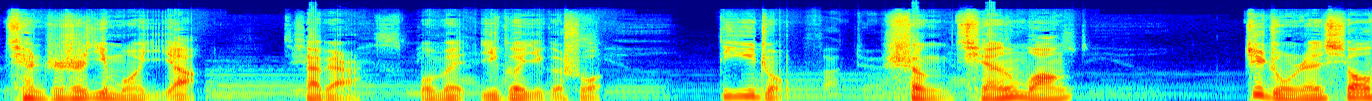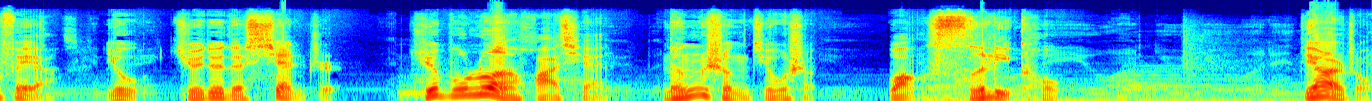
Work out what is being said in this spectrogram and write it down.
简直是一模一样。下边我们一个一个说。第一种，省钱王，这种人消费啊有绝对的限制，绝不乱花钱，能省就省，往死里抠。第二种，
